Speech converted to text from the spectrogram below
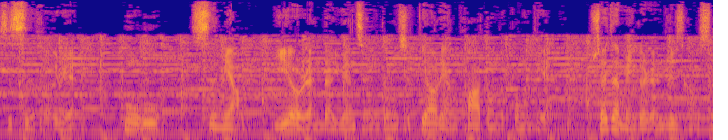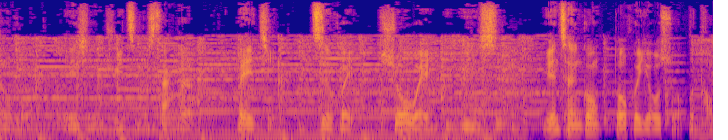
是四合院、木屋。寺庙也有人的元成功是雕梁画栋的宫殿，随着每个人日常生活言行举止的善恶、背景、智慧、修为与运势，元成功都会有所不同，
